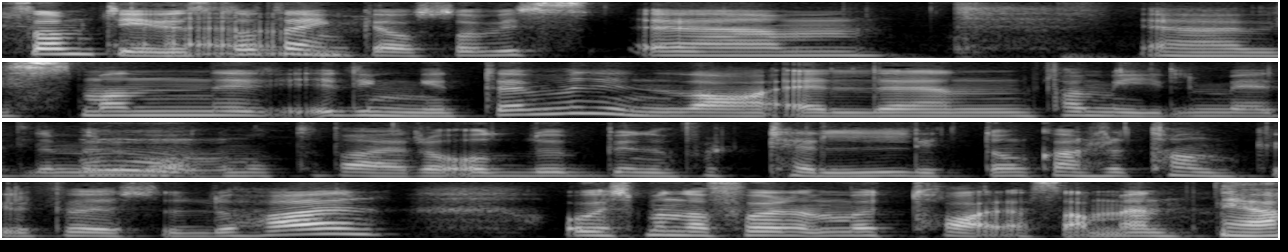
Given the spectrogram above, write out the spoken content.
Samtidig så tenker jeg også hvis um eh, hvis man ringer til en venninne eller en familiemedlem, eller hva mm. det måtte være, og du begynner å fortelle litt om kanskje tanker eller følelser du har, og hvis man da får, må ta deg sammen ja.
